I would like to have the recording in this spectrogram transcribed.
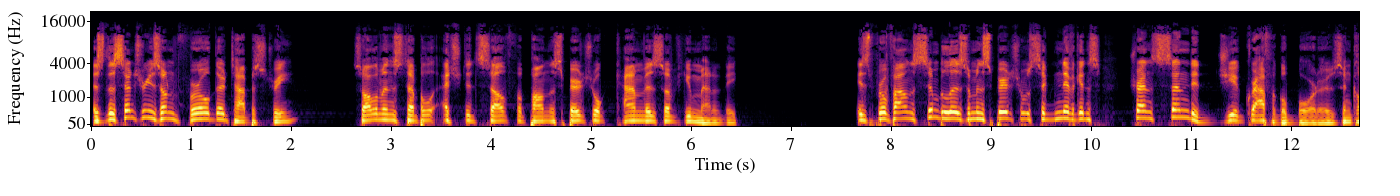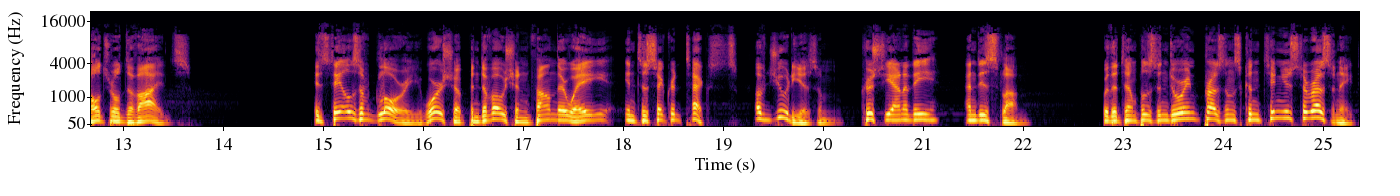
As the centuries unfurled their tapestry, Solomon's Temple etched itself upon the spiritual canvas of humanity. Its profound symbolism and spiritual significance transcended geographical borders and cultural divides. Its tales of glory, worship, and devotion found their way into sacred texts of Judaism, Christianity, and Islam, where the temple's enduring presence continues to resonate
